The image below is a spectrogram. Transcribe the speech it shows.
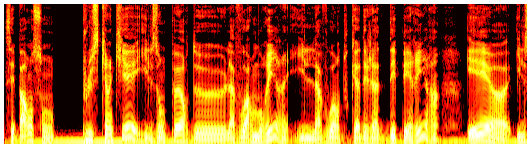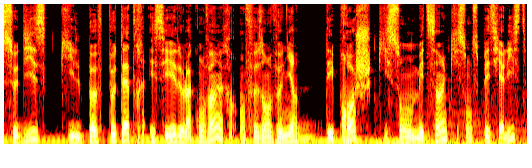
Ses parents sont plus qu'inquiets, ils ont peur de la voir mourir, ils la voient en tout cas déjà dépérir, et euh, ils se disent qu'ils peuvent peut-être essayer de la convaincre en faisant venir des proches qui sont médecins, qui sont spécialistes,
